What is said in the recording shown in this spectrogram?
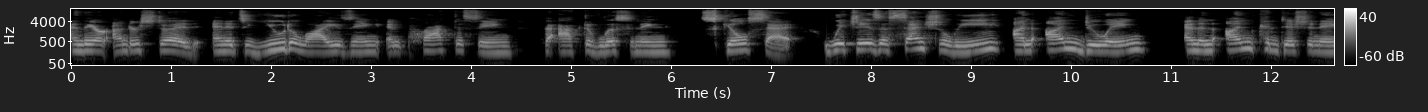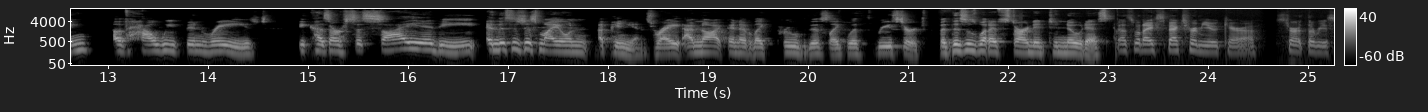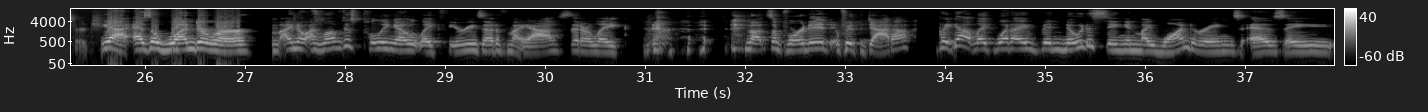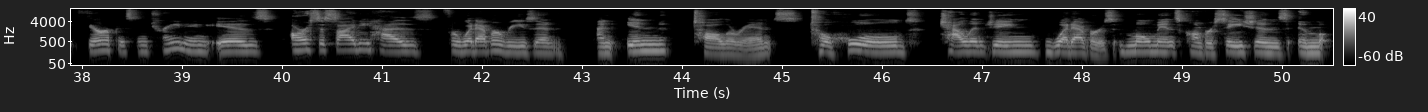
and they are understood. And it's utilizing and practicing the active listening skill set, which is essentially an undoing and an unconditioning of how we've been raised because our society and this is just my own opinions right i'm not going to like prove this like with research but this is what i've started to notice That's what I expect from you, Kara. Start the research. yeah as a wanderer um, i know i love just pulling out like theories out of my ass that are like not supported with data but yeah like what i've been noticing in my wanderings as a therapist in training is our society has for whatever reason an intolerance to hold challenging whatevers moments conversations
